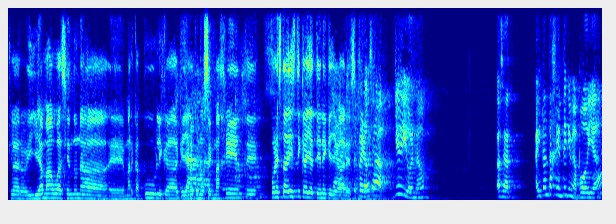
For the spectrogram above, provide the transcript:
Claro, y ya Magua siendo una eh, marca pública, que ya lo conocen más gente, Ajá, por estadística ya tiene que llegar eso. Pero, o sea, yo digo, ¿no? O sea, hay tanta gente que me apoya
